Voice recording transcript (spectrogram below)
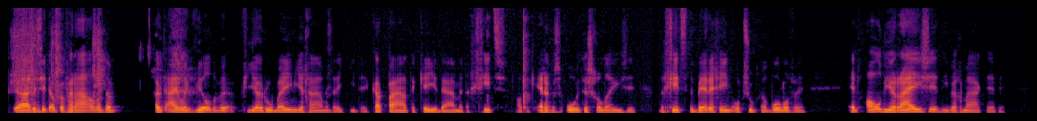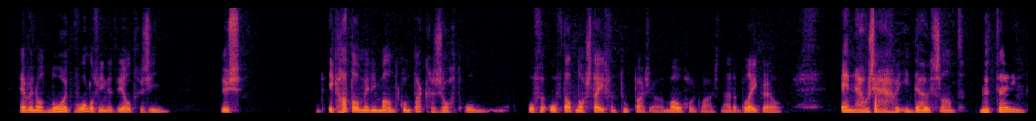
ja, er zit ook een verhaal. Want dan- uiteindelijk wilden we via Roemenië gaan. Heb je de Karpaten ken je daar met een gids. Had ik ergens ooit eens gelezen. De gids de berg in op zoek naar wolven. En al die reizen die we gemaakt hebben, hebben we nog nooit wolf in het wild gezien. Dus ik had al met die man contact gezocht om of, of dat nog steeds van toepassing eh, mogelijk was. Nou, dat bleek wel. En nou zagen we in Duitsland meteen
